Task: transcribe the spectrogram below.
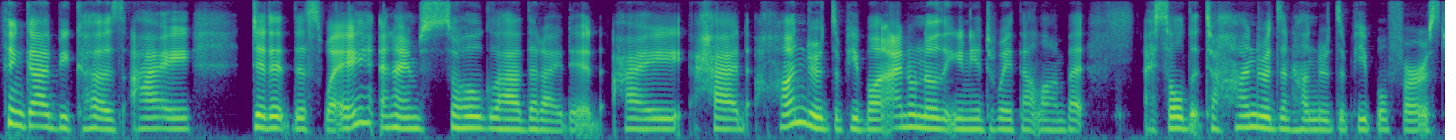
Thank god because i did it this way. And I'm so glad that I did. I had hundreds of people, and I don't know that you need to wait that long, but I sold it to hundreds and hundreds of people first.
